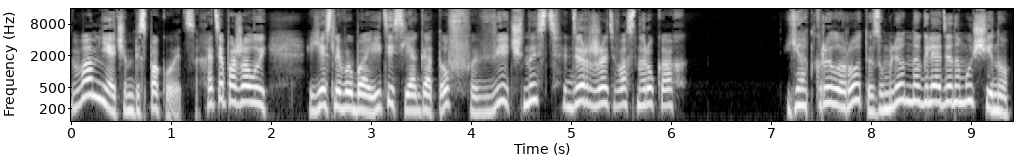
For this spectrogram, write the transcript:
вам не о чем беспокоиться. Хотя, пожалуй, если вы боитесь, я готов в вечность держать вас на руках». Я открыла рот, изумленно глядя на мужчину.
